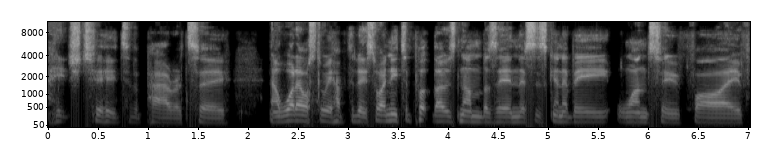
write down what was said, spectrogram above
h2 to the power of 2. Now, what else do we have to do? So I need to put those numbers in. This is going to be 125.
